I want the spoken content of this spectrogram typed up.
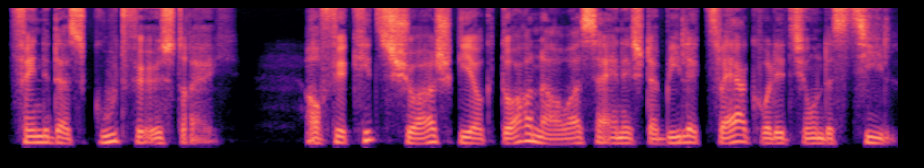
fände das gut für Österreich. Auch für Kitz George Georg Dornauer sei eine stabile Zweierkoalition das Ziel.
